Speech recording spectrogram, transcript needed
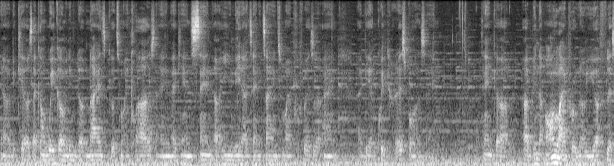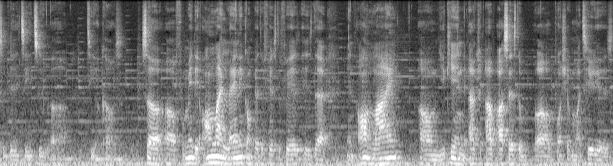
You know, because I can wake up in the middle of the night, go to my class, and I can send an email at any time to my professor, and I get a quick response. And I think uh, being an online program, you have flexibility to uh, to your course. So uh, for me, the online learning compared to face-to-face -face is that in online, um, you can actually have access to uh, a bunch of materials.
